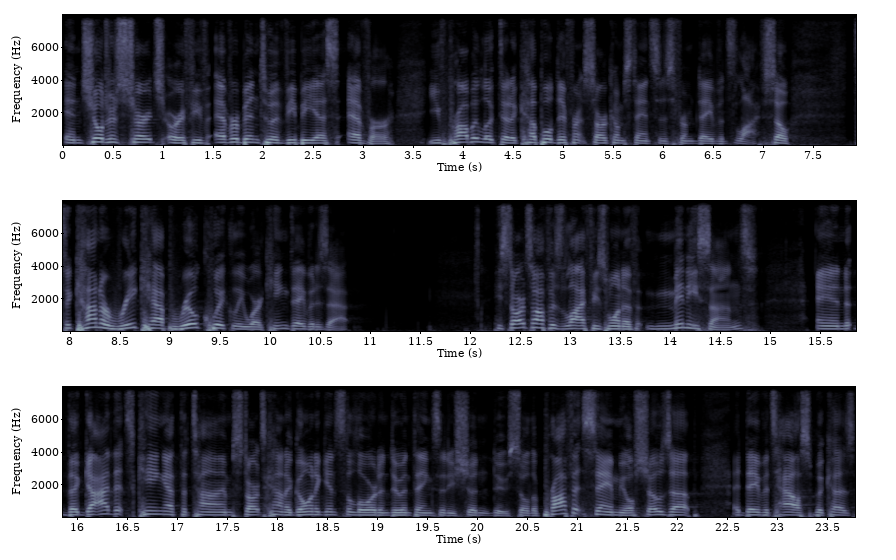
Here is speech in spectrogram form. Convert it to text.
in children's church or if you've ever been to a VBS ever, you've probably looked at a couple different circumstances from David's life. So, to kind of recap real quickly where King David is at, he starts off his life, he's one of many sons. And the guy that's king at the time starts kind of going against the Lord and doing things that he shouldn't do. So the prophet Samuel shows up at David's house because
